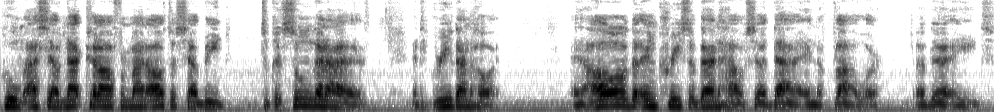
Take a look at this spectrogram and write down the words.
whom I shall not cut off from mine altar shall be to consume thine eyes and to grieve thine heart. And all the increase of thine house shall die in the flower of their age.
